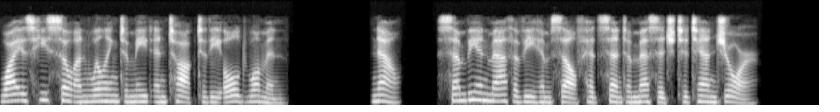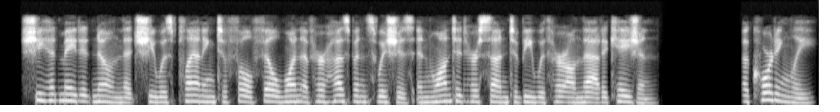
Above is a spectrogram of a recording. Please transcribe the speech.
Why is he so unwilling to meet and talk to the old woman? Now, Sembian Mathavi himself had sent a message to Tanjore. She had made it known that she was planning to fulfill one of her husband's wishes and wanted her son to be with her on that occasion. Accordingly,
